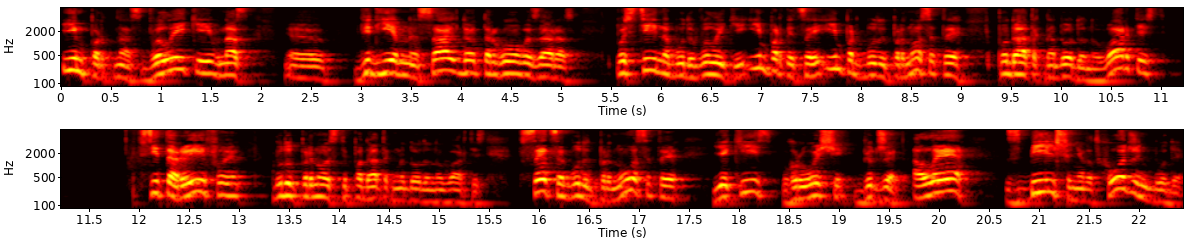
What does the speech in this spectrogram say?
імпорт у нас великий, в нас від'ємне сальдо торгове зараз. Постійно буде великий імпорт, і цей імпорт буде приносити податок на додану вартість. Всі тарифи будуть приносити податок на додану вартість. Все це буде приносити якісь гроші в бюджет. Але збільшення надходжень буде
